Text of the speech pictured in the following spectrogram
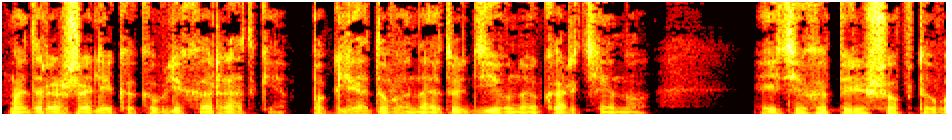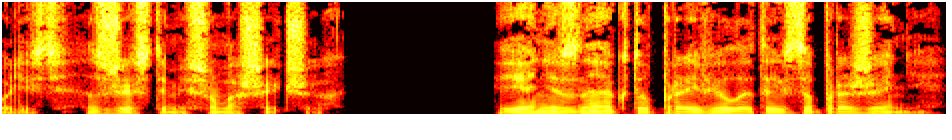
Мы дрожали, как в лихорадке, поглядывая на эту дивную картину, и тихо перешептывались с жестами сумасшедших. Я не знаю, кто проявил это изображение,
